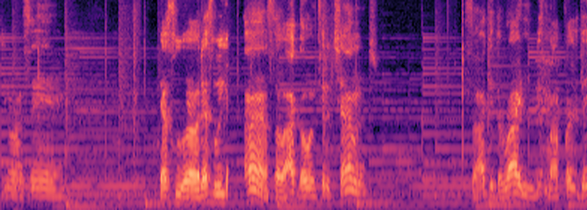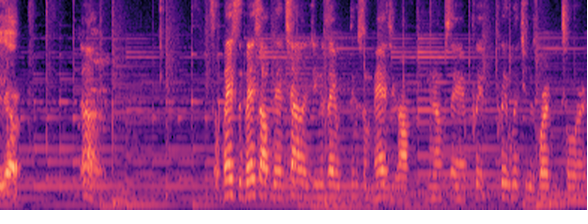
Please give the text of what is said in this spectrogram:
you know what I'm saying? That's who. Uh, that's who we got time. So I go into the challenge. So I get the writing. This is my first day out. Oh. So basically, based off that challenge, you was able to do some magic off. You know what I'm saying? Put put what you was working toward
